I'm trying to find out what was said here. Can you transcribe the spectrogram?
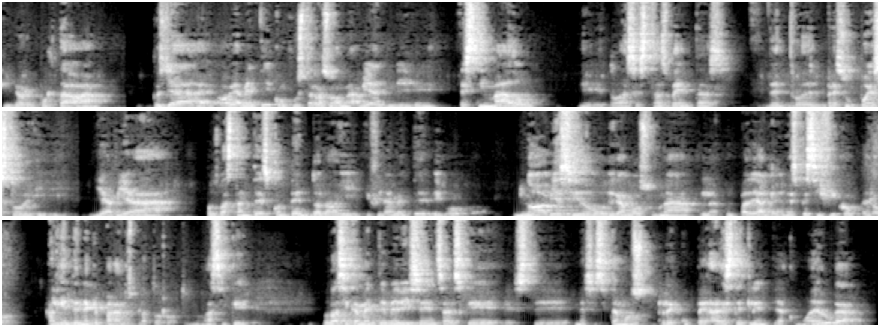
que, yo reportaba, pues ya obviamente con justa razón habían estimado todas estas ventas dentro del presupuesto y, y había pues bastante descontento, ¿no? Y, finalmente digo, no había sido, digamos, una, la culpa de alguien en específico, pero alguien tenía que pagar los platos rotos, ¿no? Así que, pues básicamente me dicen, ¿sabes qué? Este, necesitamos recuperar este cliente a como de lugar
